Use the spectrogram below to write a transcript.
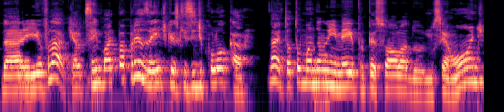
Daí eu falei, ah, quero que você embale para presente, que eu esqueci de colocar. Ah, então eu tô mandando um e-mail pro pessoal lá do não sei aonde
